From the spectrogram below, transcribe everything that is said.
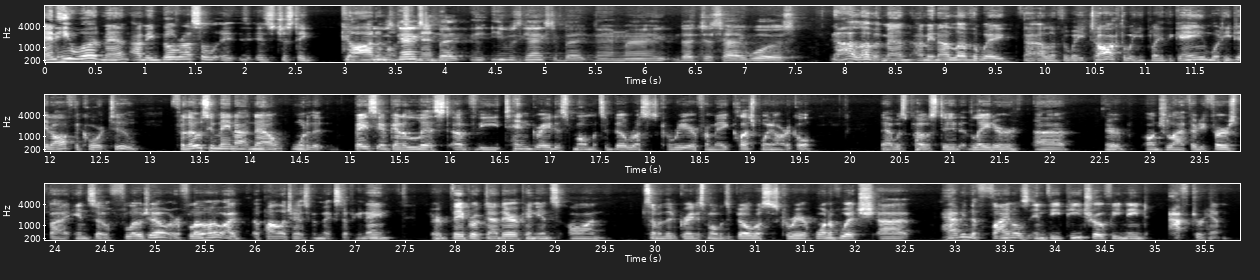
and he would, man. I mean, Bill Russell is, is just a god. He was gangster men. back. He, he, was gangster back then, man. He, that's just how he was. No, I love it, man. I mean, I love the way I love the way he talked, the way he played the game, what he did off the court too. For those who may not know, one of the basically I've got a list of the 10 greatest moments of Bill Russell's career from a Clutch Point article that was posted later uh, or on July 31st by Enzo Flojo or Flojo. I apologize if I mixed up your name. Or they broke down their opinions on some of the greatest moments of Bill Russell's career. One of which uh, having the Finals MVP trophy named after him.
